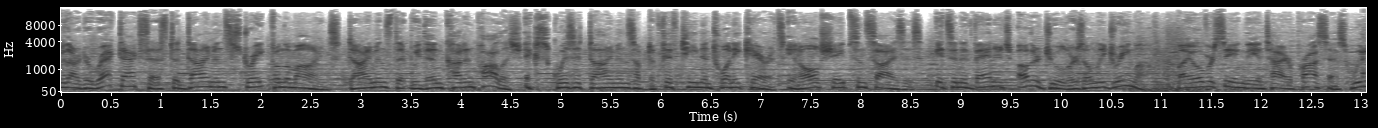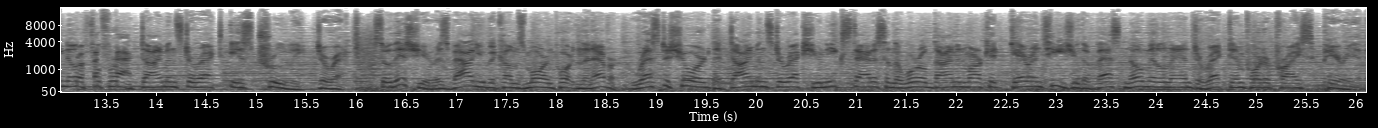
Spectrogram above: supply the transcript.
With our direct access to diamonds straight from the mines, diamonds that we then cut and polish, exquisite diamonds up to 15 and 20 carats in all shapes and sizes. It's an advantage other jewelers only dream of. By overseeing the entire process, we know for a fact Diamonds Direct is truly direct. So this year, as value becomes more important than ever, rest assured that Diamonds Direct's unique status in the world diamond market guarantees you the best no middleman direct importer price, period.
